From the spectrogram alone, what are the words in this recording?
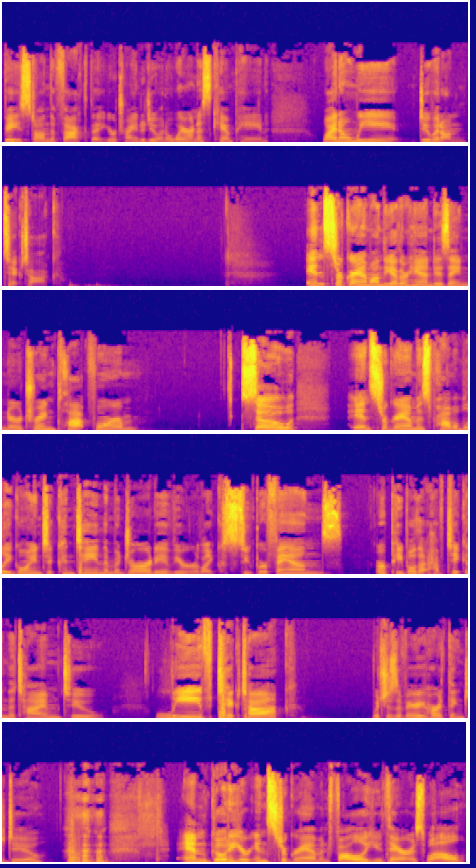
based on the fact that you're trying to do an awareness campaign why don't we do it on TikTok? Instagram on the other hand is a nurturing platform. So Instagram is probably going to contain the majority of your like super fans or people that have taken the time to leave TikTok which is a very hard thing to do, and go to your Instagram and follow you there as well.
